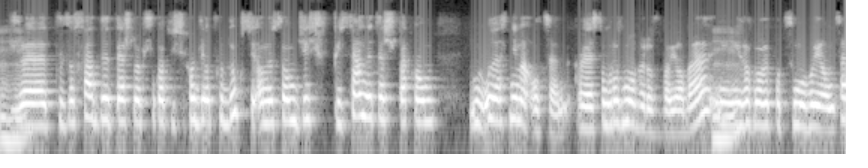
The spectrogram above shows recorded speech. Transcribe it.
Mhm. Że te zasady też na przykład, jeśli chodzi o produkcję, one są gdzieś wpisane też w taką, u nas nie ma ocen, są rozmowy rozwojowe mhm. i rozmowy podsumowujące,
